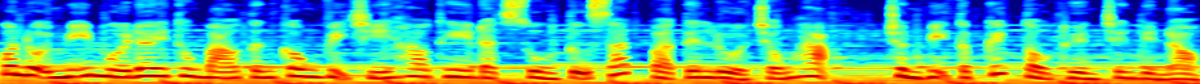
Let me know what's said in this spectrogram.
Quân đội Mỹ mới đây thông báo tấn công vị trí Houthi đặt xuồng tự sát và tên lửa chống hạm, chuẩn bị tập kích tàu thuyền trên biển đỏ.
